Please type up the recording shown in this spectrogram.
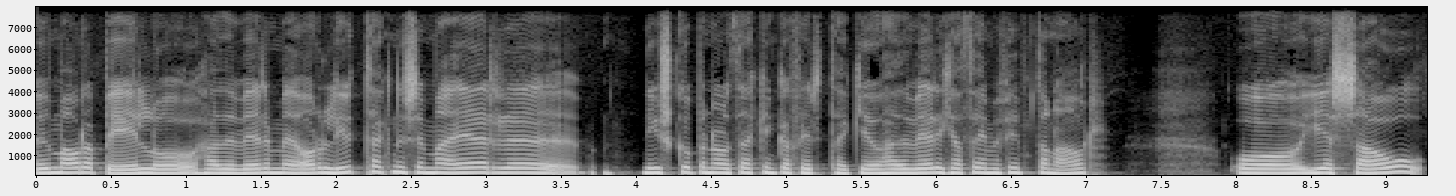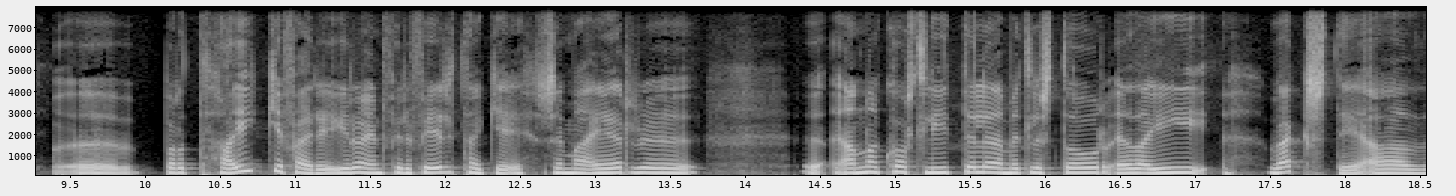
um ára bil og hafi verið með orð líftekni sem er uh, nýsköpunar og þekkingafyrirtæki og hafi verið hjá þeim í 15 ár. Og ég sá uh, bara tækifæri í raun fyrir fyrirtæki sem er annarkort lítilega, millistór eða í vexti að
